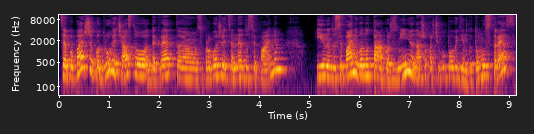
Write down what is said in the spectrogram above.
Це по-перше, по-друге, часто декрет е, супроводжується недосипанням, і недосипання воно також змінює нашу харчову поведінку. Тому стрес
